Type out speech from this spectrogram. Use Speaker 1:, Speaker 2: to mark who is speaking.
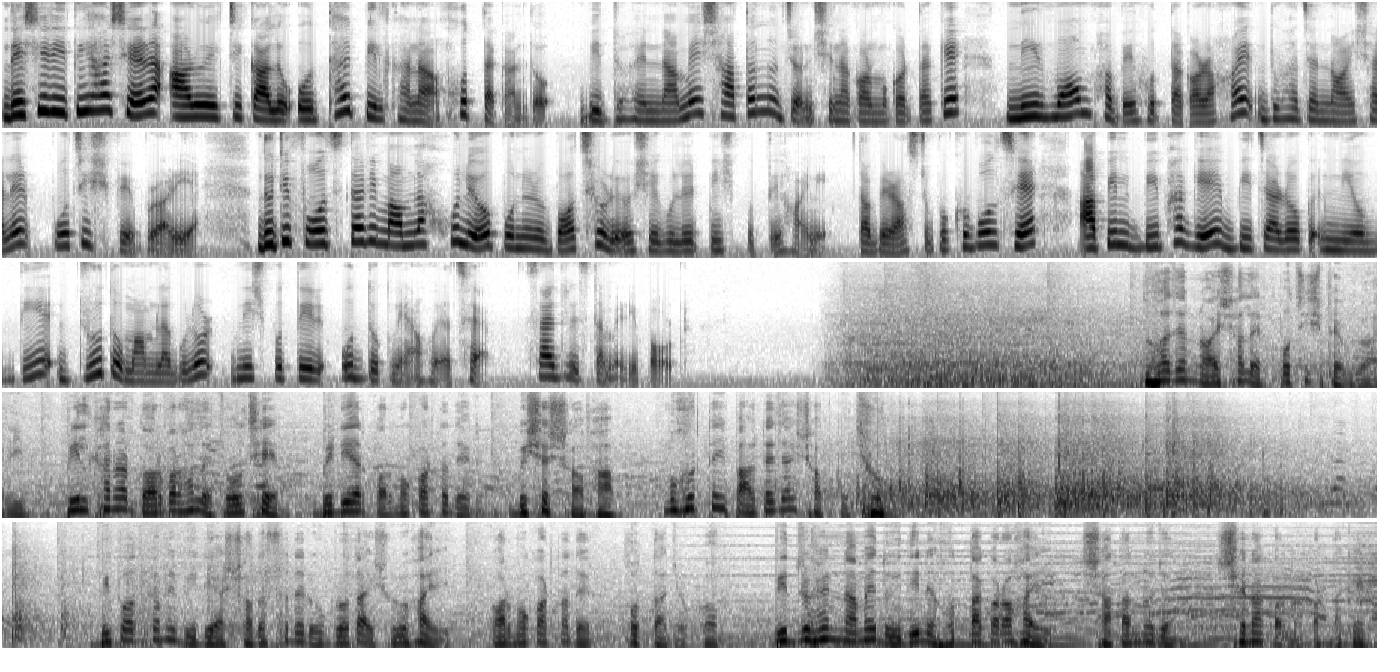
Speaker 1: দেশের ইতিহাসের আরও একটি কালো অধ্যায়, পিলখানা হত্যাকাণ্ড। বিদ্রোহের নামে সাতান্ন জন সেনা কর্মকর্তাকে নির্মমভাবে হত্যা করা হয় দু হাজার নয় সালের পঁচিশ ফেব্রুয়ারি দুটি ফৌজদারি মামলা হলেও পনেরো বছরেও সেগুলির নিষ্পত্তি হয়নি। তবে রাষ্ট্রপক্ষ বলছে, আপিল বিভাগে বিচারক নিয়োগ দিয়ে দ্রুত মামলাগুলোর নিষ্পত্তির উদ্যোগ নেওয়া হয়েছে। সাইদুল ইসলামের রিপোর্ট।
Speaker 2: সালের পঁচিশ ফেব্রুয়ারি পিলখানার দরবার হলে চলছে বিডিআর কর্মকর্তাদের বিশেষ সভা। মুহূর্তেই পাল্টে যায় সবকিছু। বিপদগামী বিডিআর সদস্যদের উগ্রতায় শুরু হয় কর্মকর্তাদের হত্যাযোগ্য বিদ্রোহের নামে দুই দিনে হত্যা করা হয় সাতান্ন জন সেনা কর্মকর্তাকে।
